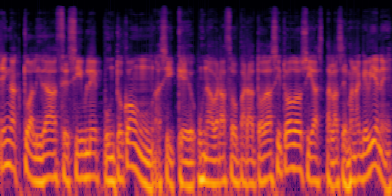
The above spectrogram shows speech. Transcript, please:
en actualidadaccesible.com. Así que un abrazo para todas y todos y hasta la semana que viene.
